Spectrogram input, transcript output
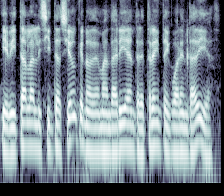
Y evitar la licitación que nos demandaría entre 30 y 40 días.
